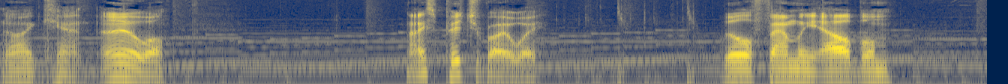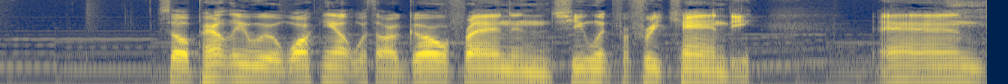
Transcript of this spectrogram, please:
No, I can't. Oh, well. Nice picture, by the way. Little family album. So apparently we were walking out with our girlfriend and she went for free candy. And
